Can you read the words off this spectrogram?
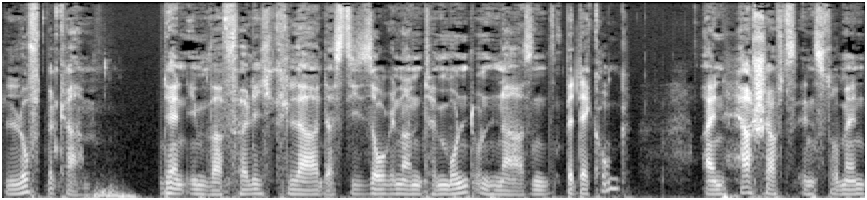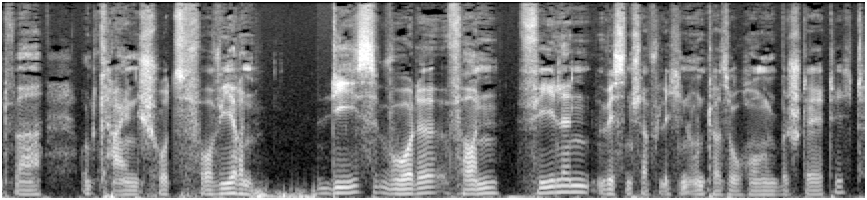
Luft bekam. Denn ihm war völlig klar, dass die sogenannte Mund- und Nasenbedeckung ein Herrschaftsinstrument war und kein Schutz vor Viren. Dies wurde von vielen wissenschaftlichen Untersuchungen bestätigt,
